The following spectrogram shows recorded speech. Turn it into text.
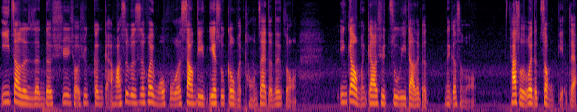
依照着人的需求去更改的话，是不是会模糊了上帝耶稣跟我们同在的那种？应该我们更要去注意到那个那个什么，他所谓的重点这样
